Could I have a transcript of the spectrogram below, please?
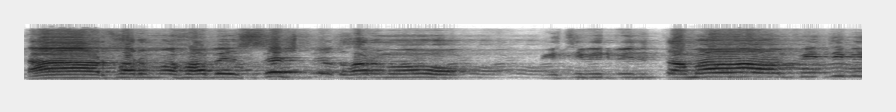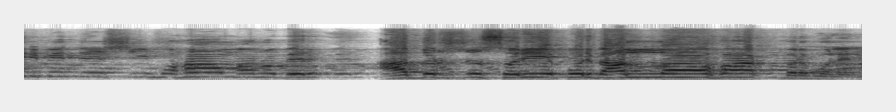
তার ধর্ম হবে শ্রেষ্ঠ ধর্ম। পৃথিবীর ভিতরে তাম পৃথিবীর ভিতরে সেই মহামানবের আদর্শ ছড়িয়ে পড়বে। আল্লাহ আকবার বলেন।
